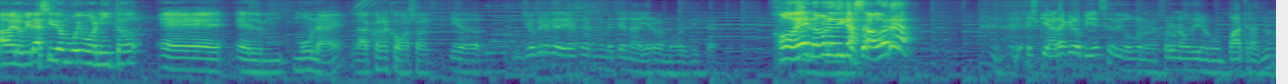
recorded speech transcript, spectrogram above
A ver, hubiera sido muy bonito eh, el Muna, ¿eh? Las cosas como son. Tío, yo creo que deberías habernos metido en la hierba movediza. ¡Joder, no me lo digas ahora! Es que ahora que lo pienso, digo, bueno, mejor un Audino con Patras, ¿no?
